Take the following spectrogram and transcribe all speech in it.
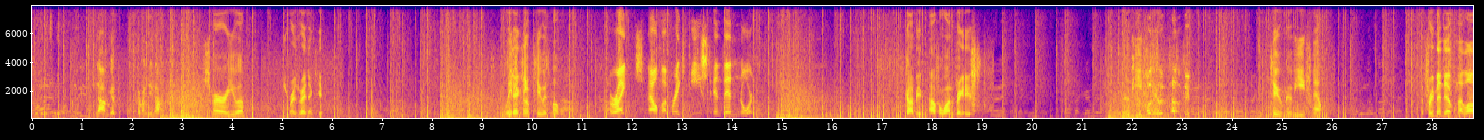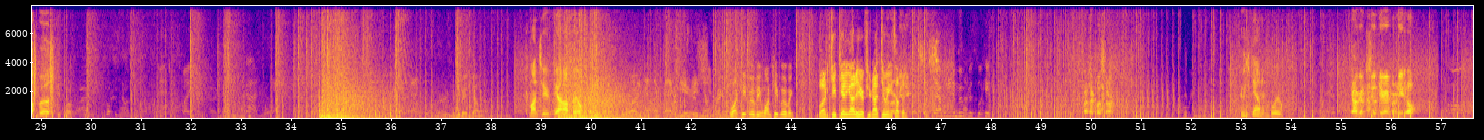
No, I'm good. Coming to you now. Schmer, are you up? Schmer's right next to you. Lead, I think 2 is mobile. Alright, Alpha, break east and then north. Copy. Alpha 1, bring it east. Move east, 2. 2, move east now. The three men down from that last burst. Empty base down. Come on, 2, down off the hill. One, keep moving. One, keep moving. One, keep getting out of here if you're not doing something. Contact close north. Who's down in blue? Calgon, seal carrying, but I need help.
